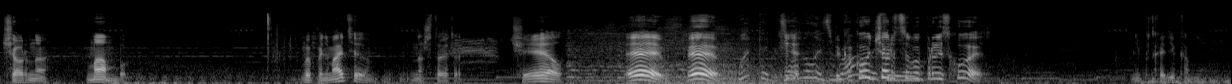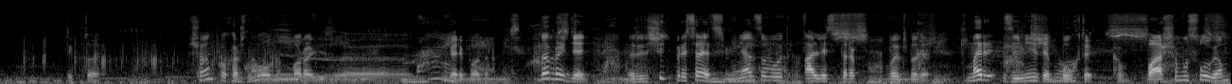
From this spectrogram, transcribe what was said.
черную мамбу. Вы понимаете, на что это? Чел. Эй, эй, нет, да какого черта с тобой происходит? Не подходи ко мне. Ты кто? Почему он похож на Волан-Мора из э, Гарри Поттера? Добрый день. Разрешите представиться, меня зовут Алистер Вэдбуде. Мэр знаменитой бухты. К вашим услугам.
